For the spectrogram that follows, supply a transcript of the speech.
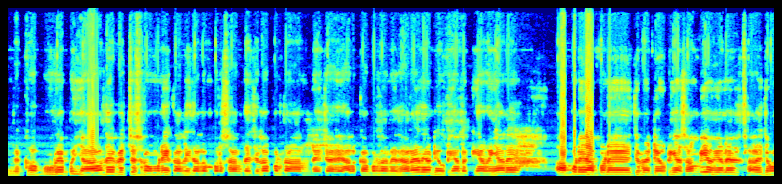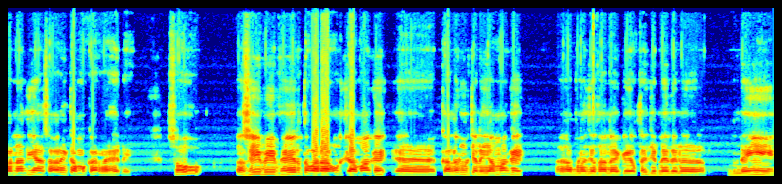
ਦੇਖੋ ਪੂਰੇ ਪੰਜਾਬ ਦੇ ਵਿੱਚ ਸ਼੍ਰੋਮਣੀ ਅਕਾਲੀ ਦਲ ਅੰਮ੍ਰਿਤਸਰ ਦੇ ਜ਼ਿਲ੍ਹਾ ਪ੍ਰਧਾਨ ਨੇ ਚਾਹੇ ਹਲਕਾ ਪ੍ਰਧਾਨ ਨੇ ਸਾਰਿਆਂ ਦੀਆਂ ਡਿਊਟੀਆਂ ਲੱਗੀਆਂ ਹੋਈਆਂ ਨੇ। ਆਪਣੇ ਆਪਣੇ ਜਿਵੇਂ ਡਿਊਟੀਆਂ ਸਾਂਭੀਆਂ ਹੋਈਆਂ ਨੇ, ਸਾਰੇ ਜਵਾਨਾਂ ਦੀਆਂ, ਸਾਰੇ ਕੰਮ ਕਰ ਰਹੇ ਨੇ। ਸੋ ਅਸੀਂ ਵੀ ਫੇਰ ਦੁਬਾਰਾ ਹੁਣ ਜਾਵਾਂਗੇ ਕੱਲ ਨੂੰ ਚਲੇ ਜਾਵਾਂਗੇ, ਆਪਣਾ ਜਥਾ ਲੈ ਕੇ ਉੱਥੇ ਜਿੰਨੇ ਦਿਨ ਨਹੀਂ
